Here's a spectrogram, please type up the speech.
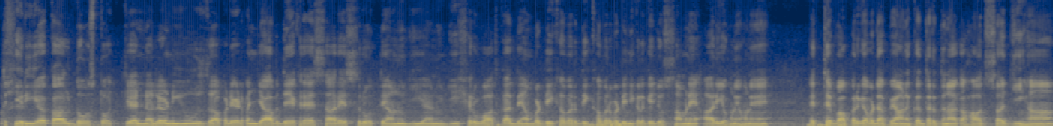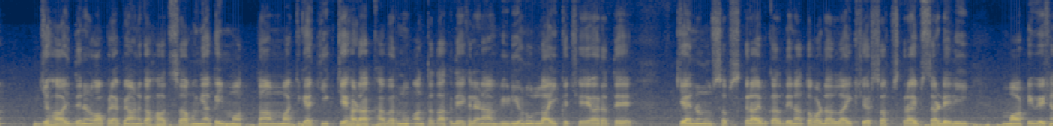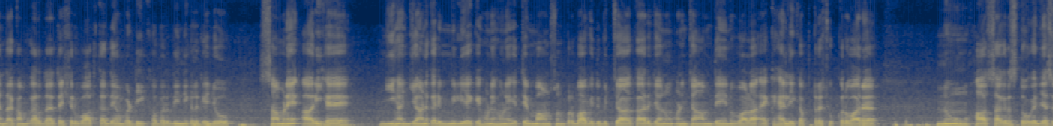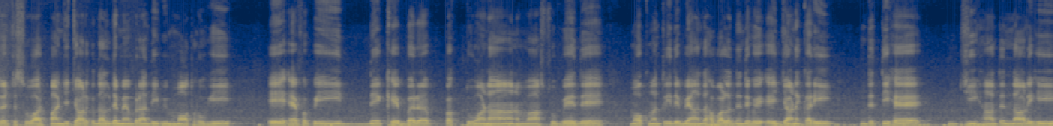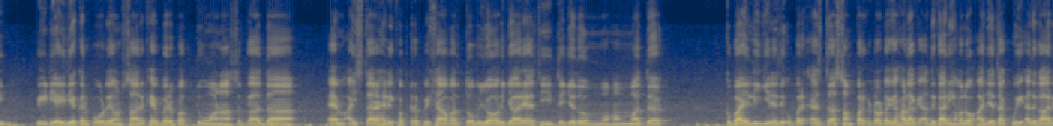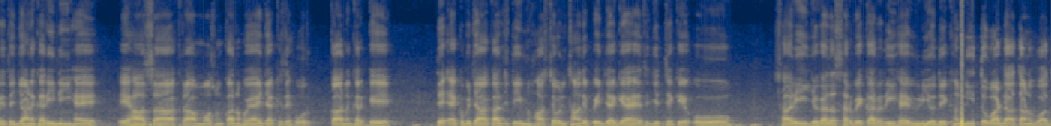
ਸਤਿ ਸ਼੍ਰੀ ਅਕਾਲ ਦੋਸਤੋ, channel news update Punjab ਦੇਖ ਰਹੇ ਸਾਰੇ ਸਰੋਤਿਆਂ ਨੂੰ ਜੀ ਆਇਆਂ ਨੂੰ ਜੀ। ਸ਼ੁਰੂਆਤ ਕਰਦੇ ਹਾਂ ਵੱਡੀ ਖਬਰ ਦੀ। ਖਬਰ ਵੱਡੀ ਨਿਕਲ ਕੇ ਜੋ ਸਾਹਮਣੇ ਆ ਰਹੀ ਹੈ ਹੁਣੇ ਹੁਣੇ। ਇੱਥੇ ਵਾਪਰ ਗਿਆ ਵੱਡਾ ਭਿਆਨਕ, ਦਰਦਨਾਕ ਹਾਦਸਾ। ਜੀ ਹਾਂ, ਜਹਾਜ਼ ਦੇ ਨਾਲ ਵਾਪਰਿਆ ਭਿਆਨਕ ਹਾਦਸਾ। ਹੋਈਆਂ ਕਈ ਮੌਤਾਂ, ਮੱਚ ਗਿਆ ਚੀਕ ਚਿਹਾੜਾ ਖਬਰ ਨੂੰ ਅੰਤ ਤੱਕ ਦੇਖ ਲੈਣਾ। ਵੀਡੀਓ ਨੂੰ ਲਾਈਕ, ਸ਼ੇਅਰ ਅਤੇ ਚੈਨਲ ਨੂੰ ਸਬਸਕ੍ਰਾਈਬ ਕਰ ਦੇਣਾ। ਤੁਹਾਡਾ ਲਾਈਕ, ਸ਼ੇਅਰ, ਸਬਸਕ੍ਰਾਈਬ ਸਾਡੇ ਲਈ ਮੋਟੀਵੇਸ਼ਨ ਦਾ ਕੰਮ ਕਰਦਾ ਹੈ ਤੇ ਸ਼ੁਰੂਆਤ ਕਰਦੇ ਹਾਂ ਵੱਡੀ ਖਬਰ ਦੀ, ਨਿਕਲ ਕੇ ਜੋ ਸਾਹਮਣੇ ਆ ਰਹੀ ਹੈ। ਜੀ ਹਾਂ, ਜਾਣਕਾਰੀ ਮਿਲੀ ਹੈ ਕਿ ਹੁਣੇ ਹੁਣੇ ਇੱਥੇ ਮਾਨਸੂਨ ਪ੍ਰਭਾਵਿਤ ਬਚਾਅ ਕਾਰਜਾਂ ਨੂੰ ਅੰਜਾਮ ਦੇਣ ਵਾਲਾ ਇੱਕ ਹੈਲੀਕਾਪਟਰ ਸ਼ੁੱਕਰਵਾਰ ਨੂੰ ਹਾਦਸਾਗ੍ਰਸਤ ਹੋ ਗਿਆ, ਜਿਸ ਵਿੱਚ ਸਵਾਰ ਪੰਜ ਚਾਲਕ ਦਲ ਦੇ ਮੈਂਬਰਾਂ ਦੀ ਵੀ ਮੌਤ ਹੋ ਗਈ। ਏਐਫਪੀ ਨੇ ਖੇਬਰ ਪਖਤੂਆਣਾ ਨਵਾਂ ਸੂਬੇ ਦੇ ਮੁੱਖ ਮੰਤਰੀ ਦੇ ਬਿਆਨ ਦਾ ਹਵਾਲਾ ਦਿੰਦੇ ਹੋਏ ਇਹ ਜਾਣਕਾਰੀ ਦਿੱਤੀ ਹੈ। ਜੀ ਹਾਂ, ਤੇ ਨਾਲ ਹੀ ਪੀਟੀਆਈ ਦੀ ਇੱਕ ਰਿਪੋਰਟ ਦੇ ਅਨੁਸਾਰ ਖੈਬਰ ਪਖਤੂਆਣਾ ਸਰਕਾਰ ਦਾ ਐਮਆਈ 17 ਹੈਲੀਕਾਪਟਰ ਪਿਸ਼ਾਵਰ ਤੋਂ ਬਜੌਰ ਜਾ ਰਿਹਾ ਸੀ ਤੇ ਜਦੋਂ ਮੁਹੰਮਦ ਕਬਾਇਲੀ ਜ਼ਿਲ੍ਹੇ ਦੇ ਉੱਪਰ ਇਸ ਦਾ ਸੰਪਰਕ ਟੁੱਟ ਗਿਆ, ਹਾਲਾਂਕਿ ਅਧਿਕਾਰੀਆਂ ਵੱਲੋਂ ਅਜੇ ਤੱਕ ਕੋਈ ਅਧਿਕਾਰੀ ਤੇ ਜਾਣਕਾਰੀ ਨਹੀਂ ਹੈ। ਇਹ ਹਾਦਸਾ ਖਰਾਬ ਮੌਸਮ ਕਾਰਨ ਹੋਇਆ ਹੈ ਜਾਂ ਕਿਸੇ ਹੋਰ ਕਾਰਨ ਕਰਕੇ ਤੇ ਇੱਕ ਬਚਾਅ ਕਾਰਜ ਟੀਮ ਨੂੰ ਹਾਦਸੇ ਵਾਲੀ ਥਾਂ ਤੇ ਭੇਜਿਆ ਗਿਆ ਹੈ ਤੇ ਜਿੱਥੇ ਕਿ ਉਹ ਸਾਰੀ ਜਗ੍ਹਾ ਦਾ ਸਰਵੇ ਕਰ ਰਹੀ ਹੈ। ਵੀਡੀਓ ਦੇਖਣ ਲਈ ਤੁਹਾਡਾ ਧੰਨਵਾਦ।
